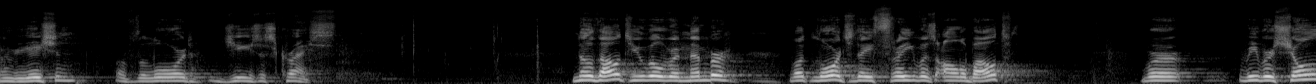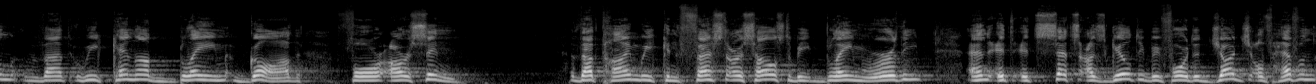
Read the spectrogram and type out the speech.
Congregation of the Lord Jesus Christ. No doubt you will remember what Lord's Day 3 was all about, where we were shown that we cannot blame God for our sin. At that time, we confessed ourselves to be blameworthy, and it, it sets us guilty before the judge of heaven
